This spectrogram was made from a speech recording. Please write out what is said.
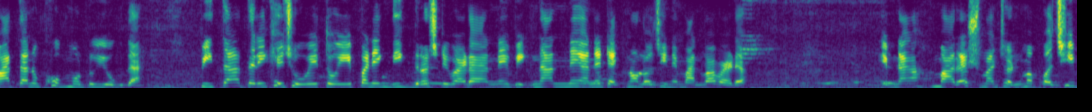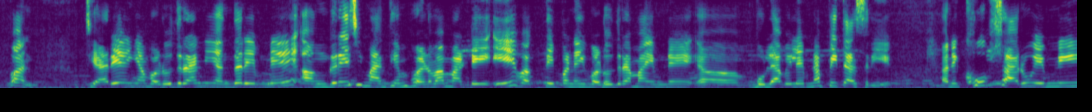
માતાનું ખૂબ મોટું યોગદાન. પિતા તરીકે જોવે તો એ પણ એક દિગ્દ્રષ્ટિવાળા અને વિજ્ઞાનને અને ટેકનોલોજીને માનવાવાળા એમના મહારાષ્ટ્રમાં જન્મ પછી પણ જ્યારે અહીંયા વડોદરાની અંદર એમને અંગ્રેજી માધ્યમ ભણવા માટે એ વખતે પણ એ વડોદરામાં એમને બોલાવેલા એમના પિતાશ્રીએ. અને ખૂબ સારું એમની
